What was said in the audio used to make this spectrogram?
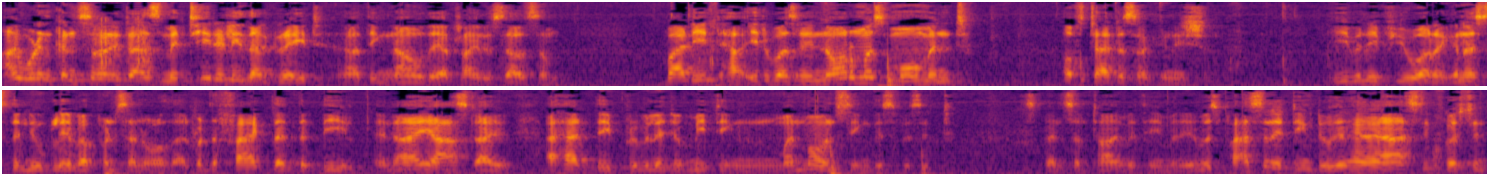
I wouldn't consider it as materially that great. I think now they are trying to sell some but it, it was an enormous moment of status recognition. Even if you are against the nuclear weapons and all that, but the fact that the deal, and I asked, I, I had the privilege of meeting Manmohan Singh this visit, spent some time with him, and it was fascinating to hear. And I asked him a question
